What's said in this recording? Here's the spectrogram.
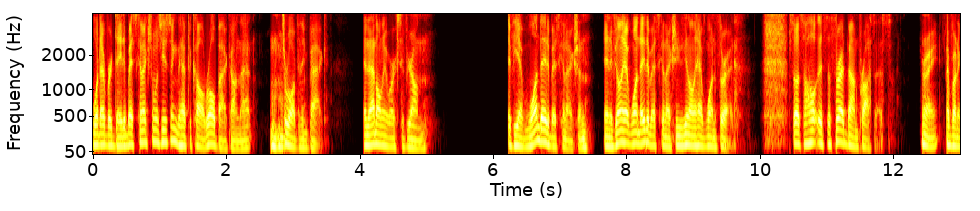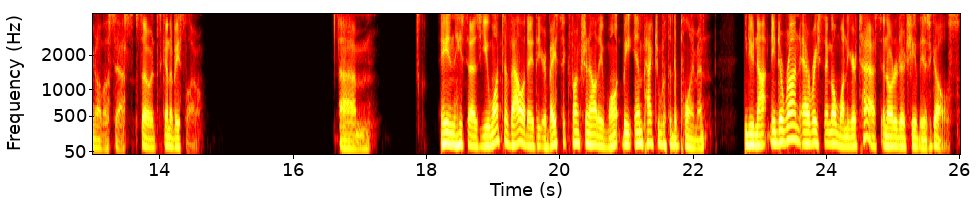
whatever database connection was using, they have to call rollback on that Mhm. to roll everything back. And that only works if you're on if you have one database connection. And if you only have one database connection, you can only have one thread. So it's a whole it's a thread bound process Right. of running all those tests. So it's going to be slow. Um, and he says you want to validate that your basic functionality won't be impacted with the deployment. You do not need to run every single one of your tests in order to achieve these goals.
